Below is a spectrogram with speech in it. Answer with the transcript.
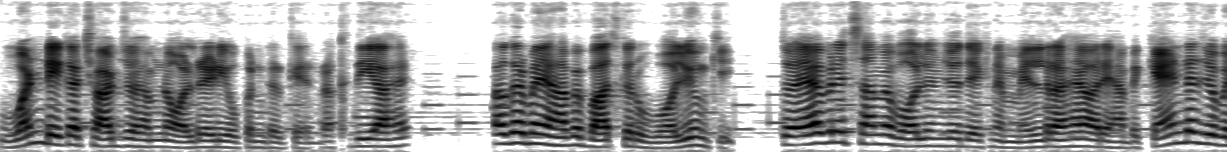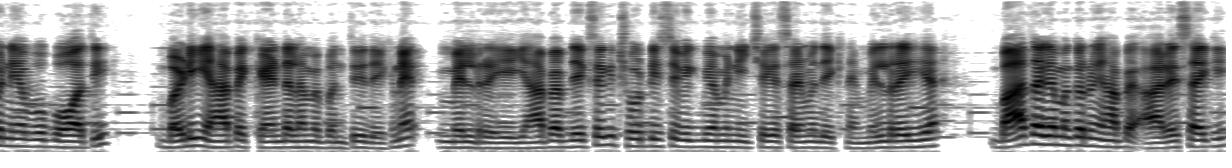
वन डे का चार्ट जो है हमने ऑलरेडी ओपन करके रख दिया है। अगर मैं यहाँ पे बात करूँ वॉल्यूम की तो एवरेज सा हमें वॉल्यूम जो देखने मिल रहा है और यहाँ पे कैंडल जो बनी है वो बहुत ही बड़ी यहाँ पे कैंडल हमें बनती हुई देखने मिल रही है। यहाँ पे आप देख सकते छोटी सी विक भी हमें नीचे के साइड में देखने मिल रही है। बात अगर मैं करूँ यहाँ पे आरएसआई की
